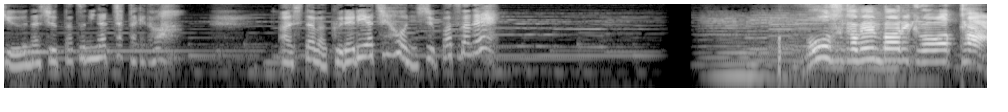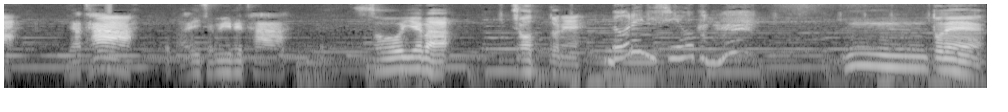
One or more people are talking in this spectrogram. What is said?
急な出立になっちゃったけど、明日はクレリア地方に出発だね。ボースがメンバーに加わった。やったー。アイテム入れたそういえば、ちょっとね、どれにしようかな。うーんとね、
